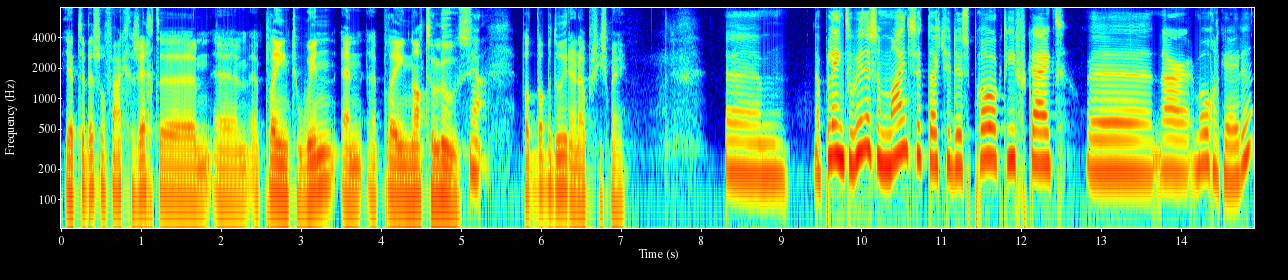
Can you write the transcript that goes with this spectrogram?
Je hebt er best wel vaak gezegd, uh, um, playing to win en playing not to lose. Ja. Wat, wat bedoel je daar nou precies mee? Um, nou, playing to win is een mindset dat je dus proactief kijkt naar mogelijkheden.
